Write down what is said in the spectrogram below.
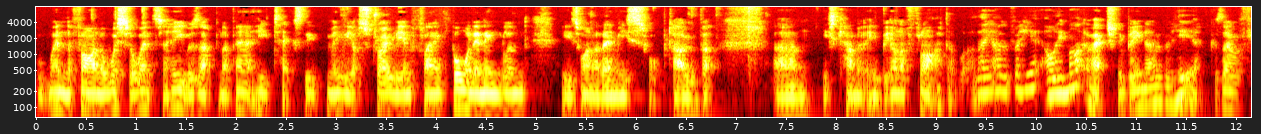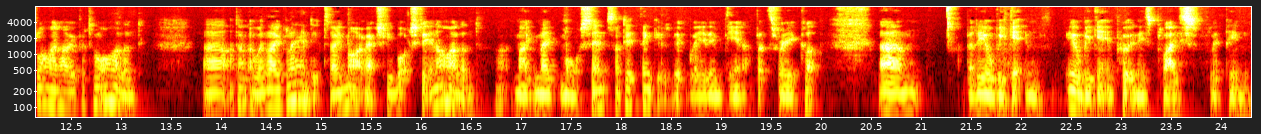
when the final whistle went, so he was up and about. He texted me the Australian flag, born in England. He's one of them. He's swapped over. Um, he's coming. He'd be on a flight. are they over here? Oh, he might have actually been over here because they were flying over to Ireland. Uh, I don't know where they've landed, so he might have actually watched it in Ireland. That might make more sense. I did think it was a bit weird him being up at three o'clock. Um, but he'll be getting he'll be getting put in his place, flipping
